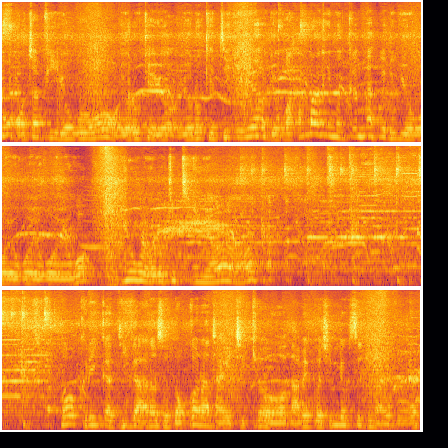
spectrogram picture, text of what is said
어, 어차피 요거 요렇게 요 요렇게 튀기면 요거 한 방이면 끝나거든. 요거 요거 요거 요거 요거 요렇게 튀기면 어? 어 그러니까 네가 알아서 너 거나 잘 지켜 남의 거 신경 쓰지 말고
